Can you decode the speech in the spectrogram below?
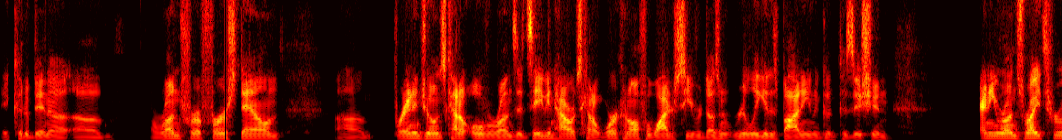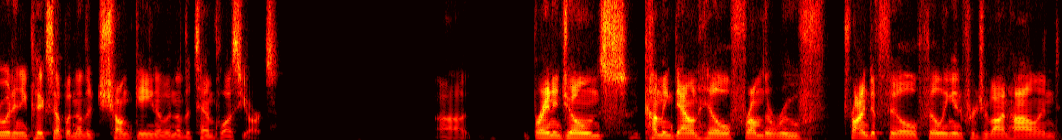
It could have been a, a, a run for a first down. Um, Brandon Jones kind of overruns it. Xavier Howard's kind of working off a wide receiver, doesn't really get his body in a good position. And he runs right through it and he picks up another chunk gain of another 10 plus yards. Uh, Brandon Jones coming downhill from the roof, trying to fill, filling in for Jevon Holland.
